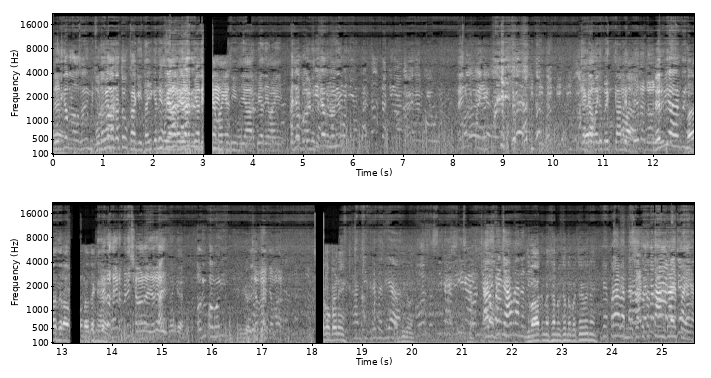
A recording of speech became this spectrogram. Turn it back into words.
ਲੇਡੀਆਂ ਬਣਾਓ ਸਾਰੀ ਮਿੱਠੀ ਤਾਂ ਧੋਖਾ ਕੀਤਾ ਜੀ ਕਹਿੰਦੇ ਤੂੰ ਕਿਹੜਾ- 1000 ਕਿਹੜਾ ਦੇਵਾਂਗੇ ਅਸੀਂ 1000 ਰੁਪਿਆ ਦੇਵਾਂਗੇ। ਅੱਛਾ ਬਾਲਟੀ ਦਾ ਬਣਾਉਣੀ ਨਹੀਂ ਨਹੀਂ ਕੋਈ ਨਹੀਂ। ਚੰਗਾ ਬਾਈ ਧੰਨਵਾਦ। ਫਿਰ ਵੀ ਆਇਆ ਕੋਈ? ਬੜਾ ਸਰਾ ਹੁੰਦਾ ਚੱਕਿਆ ਸਾਈਡ ਬੜੀ ਸ਼ਾਨ ਆ ਯਾਰ। ਉਹਨੂੰ ਪਾਵਾਂਗੇ। ਜਮਾ ਜਮਾ। ਕੋ ਬਣੇ ਹਾਂਜੀ ਵੀਰੇ ਵਧੀਆ। ਅੱਜ ਵੀ ਚਾਹ ਬਣਾ ਲੈਂਦੇ। ਜਵਾਕ ਨਸ਼ਾ ਨੁਸ਼ਾ ਤੋਂ ਬਚੇ ਹੋਏ ਨੇ। ਵੇ ਭਰਾਵਾ ਨਸ਼ਾ ਤੋਂ ਤਾਂ ਤੰਗ ਆਏ ਪਏ ਆ।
